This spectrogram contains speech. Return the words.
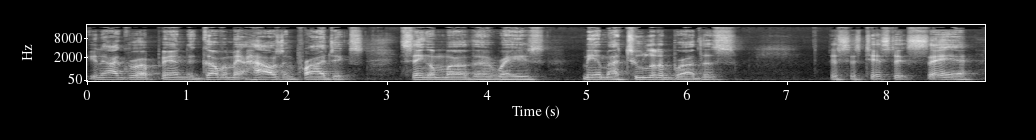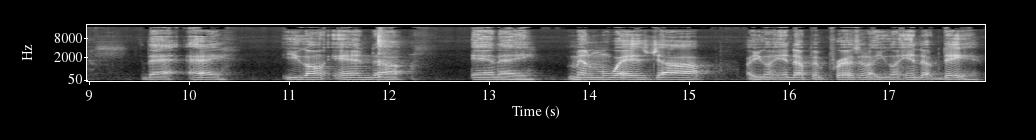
You know, I grew up in the government housing projects, single mother, raised me and my two little brothers. The statistics said that, hey, you're going to end up in a minimum wage job, or you're going to end up in prison, or you're going to end up dead.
